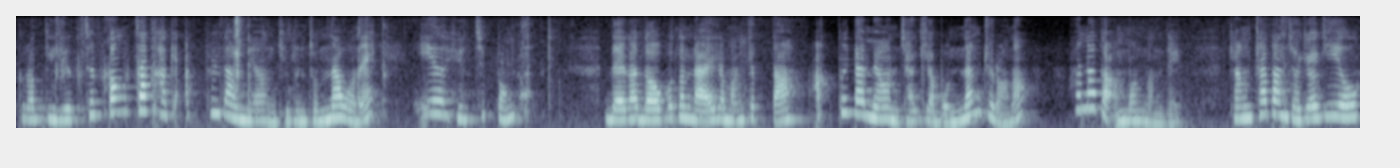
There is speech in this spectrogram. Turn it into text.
그렇게 유치 뻥짝하게 악플 달면 기분 좋나 보네. 이유 유치뻥. 내가 너보다 나이가 많겠다. 악플 달면 자기가 못난 줄 아나? 하나도 안 못난데. 그냥 차단 저격이요.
